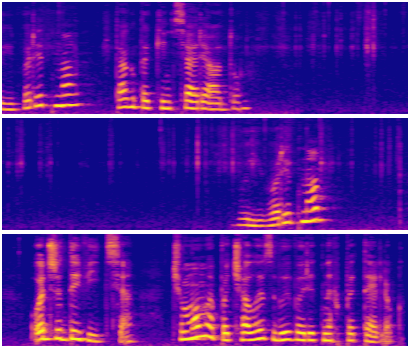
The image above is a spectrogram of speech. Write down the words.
виворітна, так до кінця ряду. Виворітна. Отже, дивіться, чому ми почали з виворітних петельок?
